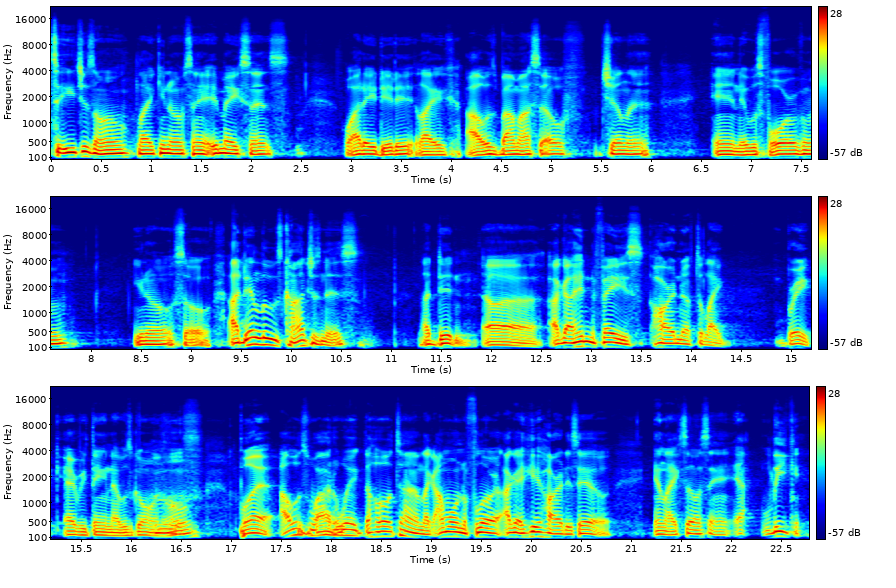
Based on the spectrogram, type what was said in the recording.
to each his own. Like, you know what I'm saying? It makes sense why they did it. Like, I was by myself chilling and it was four of them, you know, so I didn't lose consciousness. I didn't. Uh, I got hit in the face hard enough to like break everything that was going on. But I was wide awake the whole time. Like I'm on the floor. I got hit hard as hell. and like so I'm saying yeah, leaking.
